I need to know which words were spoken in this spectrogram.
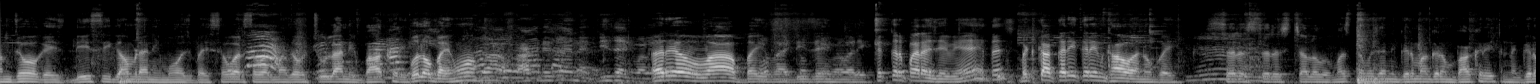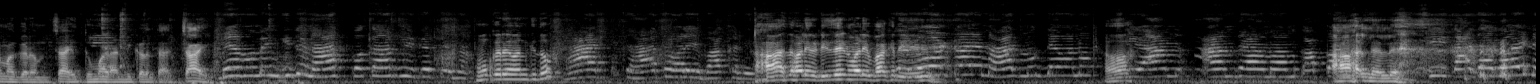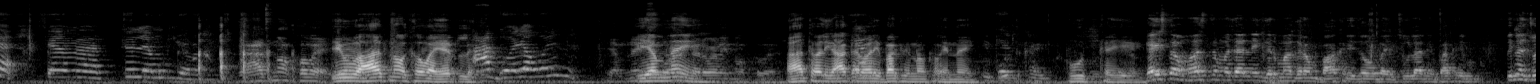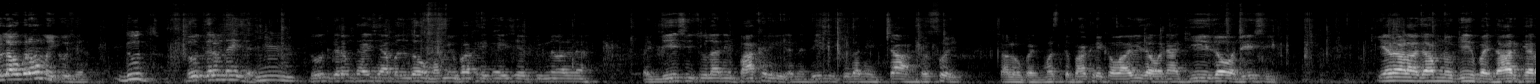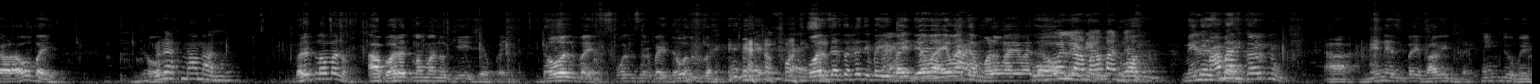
આમ જોવો ગઈ દેશી ગામડાની મોજ ભાઈ. સવાર સવારમાં જો ચૂલાની ભાખરી. બોલો ભાઈ હું? અરે વાહ ભાઈ વાહ ડિઝાઇન વાળી. ચક્કરપારા જેવી હે? બટકા કરી કરીને ખાવાનું ભાઈ. સરસ સરસ. ચાલો ભાઈ મસ્ત મજાની ગરમા ગરમ ભાખરી અને ગરમા ગરમ ચાય ધુમાડા નીકળતા. ચાય. શું કરેવાનું કીધું હાથ વાળી ડિઝાઇન વાળી ભાખરી. હા. હા લે લે પછી કાદર હોય ને તેમ ચૂલે મૂકી દેવાનું હાથ ન ખવાય. એવું હાથ ન ખવાય એટલે. એમ એમ નહીં. હાથ વાળી આકાર વાળી ભાખરી ન ખવાય નહીં. ભૂત ખાઈ ગઈ તો મસ્ત મજાની ગરમા ગરમ ભાખરી જો ભાઈ ચૂલાની ભાખરી. પીનલ ચૂલા ઉપર શું મૂક્યું છે? દૂધ. દૂધ ગરમ થાય છે? દૂધ ગરમ થાય છે આ બધું જો મમ્મી ભાખરી ખાઈ છે પિનલ ને. ભાઈ દેશી ચૂલાની ભાખરી અને દેશી ચૂલાની ચા રસોઈ. ચાલો ભાઈ મસ્ત ભાખરી ખવા આવી જાવ અને આ ઘી જો દેશી. કેરાળા ગામનું ઘી ભાઈ ધાર કેરાળા હો ભાઈ. ભરત મામાનું. ભરત મામાનું? આ ભરત મામાનું ઘી છે ભાઈ. ધવલભાઈ સ્પોન્સર ભાઈ ધવલભાઈ. સ્પોન્સર. તો નથી ભાઈ ભાઈ દેવા આવ્યા હતા મળવા આવ્યા હતા. ઓલા મામાનું. મામાન ઘરનું. હા મેનેજભાઈ ભાવિનભાઈ. થેન્ક યુ ભાઈ.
